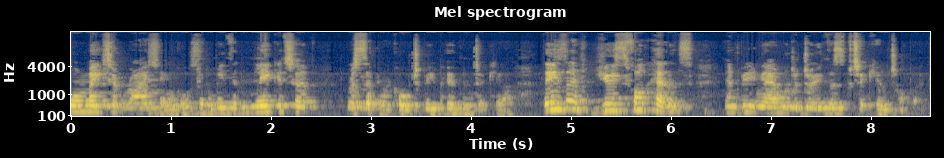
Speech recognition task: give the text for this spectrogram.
will meet at right angles. It'll be the negative reciprocal to be perpendicular. These are useful hints in being able to do this particular topic.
